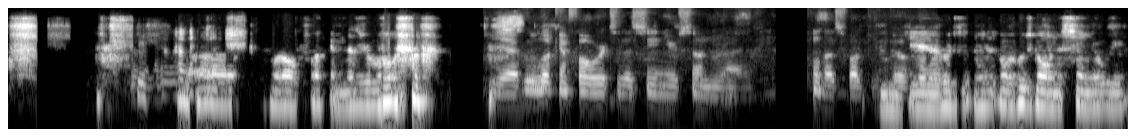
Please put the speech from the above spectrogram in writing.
Uh, we're all fucking miserable. Yeah, who looking forward to the senior sunrise? Well, let's fucking go. yeah, who's, who's who's going to senior week?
